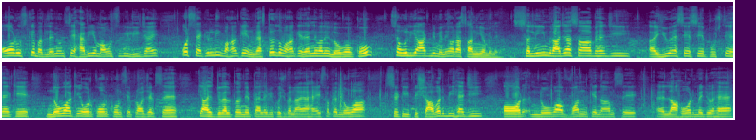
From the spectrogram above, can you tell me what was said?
और उसके बदले में उनसे हैवी अमाउंट्स भी ली जाएँ। और सेकेंडली वहाँ के इन्वेस्टर्स और वहाँ के रहने वाले लोगों को सहूलियात भी मिलें और आसानियाँ मिलें। सलीम राजा साहब हैं जी यूएसए से पूछते हैं कि नोवा के और कौन कौन से प्रोजेक्ट्स हैं? क्या इस डेवलपर ने पहले भी कुछ बनाया है? इस वक्त नोवा सिटी पिशावर भी है जी, और नोवा वन के नाम से लाहौर में जो है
